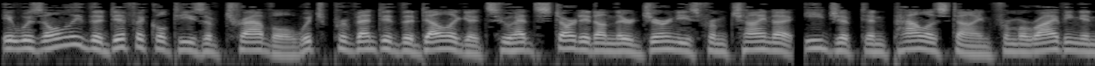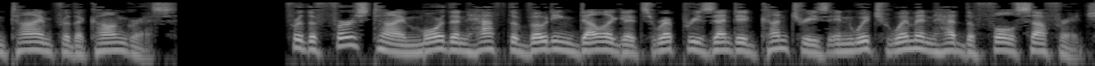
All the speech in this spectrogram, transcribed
It was only the difficulties of travel which prevented the delegates who had started on their journeys from China, Egypt and Palestine from arriving in time for the Congress. For the first time more than half the voting delegates represented countries in which women had the full suffrage.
